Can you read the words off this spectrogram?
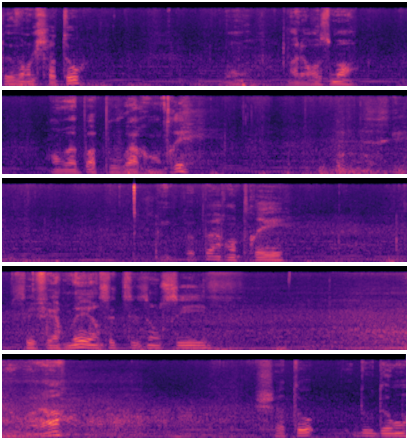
devant le château. Bon, malheureusement, on va pas pouvoir rentrer. On ne peut pas rentrer. C'est fermé hein, cette saison-ci. Voilà. Château d'Oudon.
